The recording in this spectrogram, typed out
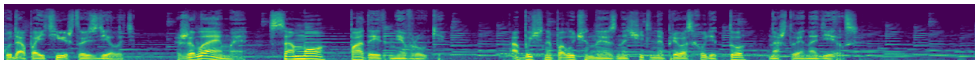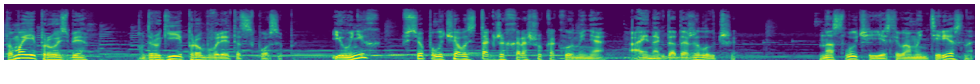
куда пойти и что сделать. Желаемое само падает мне в руки. Обычно полученное значительно превосходит то, на что я надеялся. По моей просьбе, другие пробовали этот способ. И у них все получалось так же хорошо, как и у меня, а иногда даже лучше. На случай, если вам интересно,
